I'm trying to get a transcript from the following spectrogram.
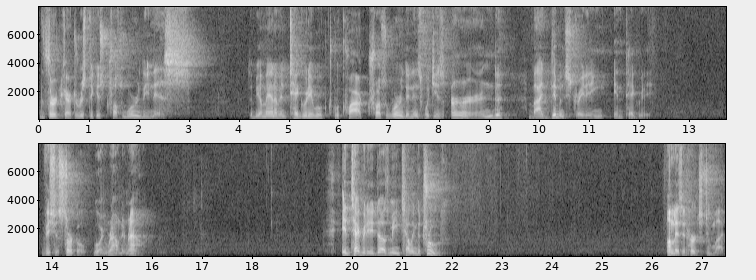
The third characteristic is trustworthiness. To be a man of integrity will require trustworthiness, which is earned by demonstrating integrity. Vicious circle going round and round. Integrity does mean telling the truth, unless it hurts too much.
